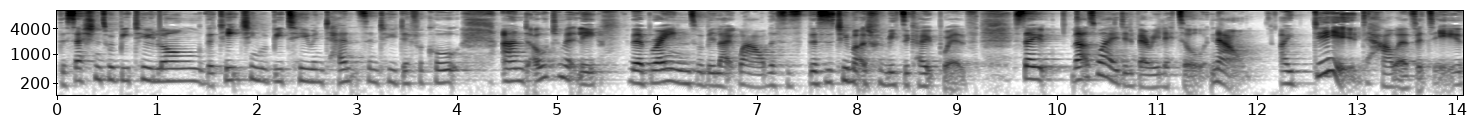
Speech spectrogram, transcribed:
the sessions would be too long, the teaching would be too intense and too difficult, and ultimately their brains would be like, "Wow, this is this is too much for me to cope with." So that's why I did very little. Now, I did, however, do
